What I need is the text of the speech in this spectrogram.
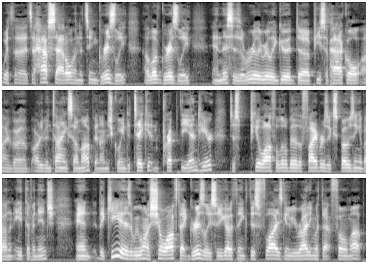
with a, it's a half saddle, and it's in grizzly. I love grizzly and this is a really really good uh, piece of hackle. I've uh, already been tying some up and I'm just going to take it and prep the end here. Just peel off a little bit of the fibers exposing about an eighth of an inch. And the key is we want to show off that grizzly so you got to think this fly is going to be riding with that foam up.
